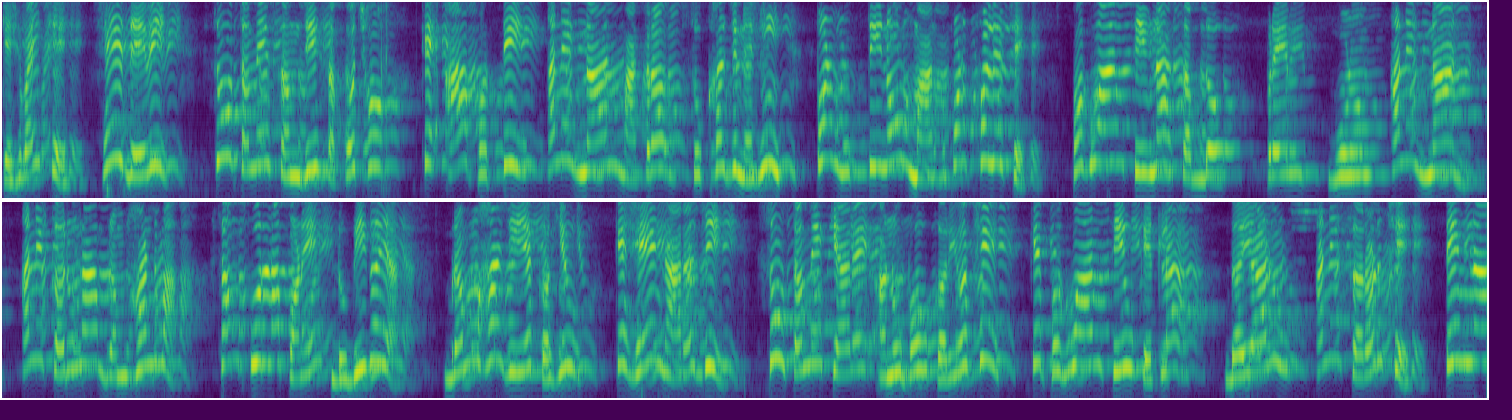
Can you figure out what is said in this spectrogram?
કહેવાય છે. હે દેવી, શું તમે સમજી શકો છો કે આ ભક્તિ અને જ્ઞાન માત્ર સુખ જ નહીં, પણ મુક્તિનો માર્ગ પણ ખોલે છે? ભગવાન શિવના શબ્દો પ્રેમ, ગુણો અને જ્ઞાન અને કરુણા બ્રહ્માંડમાં સંપૂર્ણપણે ડૂબી ગયા. બ્રહ્માજીએ કહ્યું કે, હે નારદજી, શું તમે ક્યારેય અનુભવ કર્યો છે કે ભગવાન શિવ કેટલા દયાળુ અને સરળ છે? તેમના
